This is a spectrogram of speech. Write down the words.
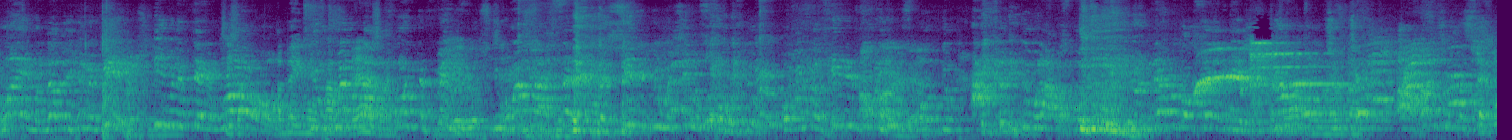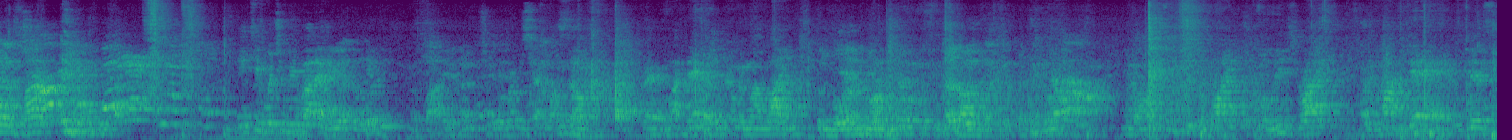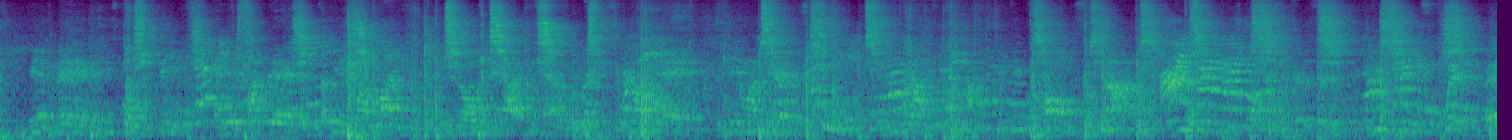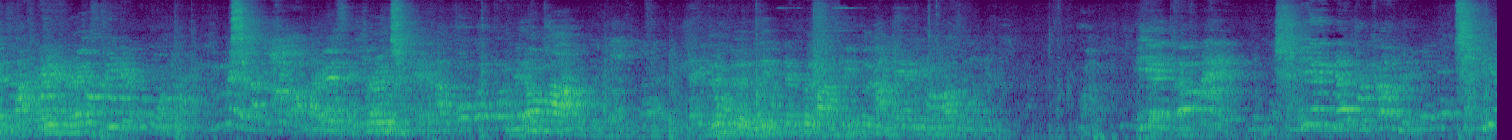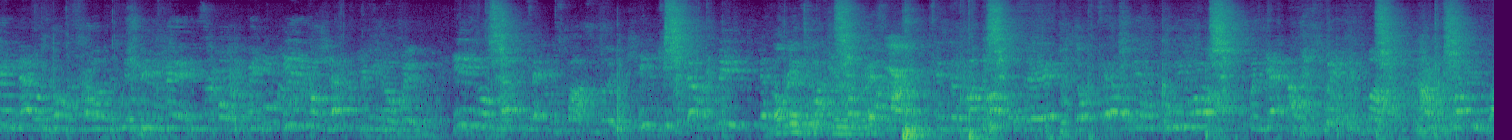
blame another human being, even if they're wrong. I bet you You won't find will dad's not point the finger. You will not say because she do what supposed to do, or because he didn't do what he was supposed to do. I couldn't do what I was supposed to do. You're never gonna say it again. You're going to take a hundred percent. ET, what you mean by that? Represent myself. Man, my dad in my life. You know, my teachers are right, the police right, but my dad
